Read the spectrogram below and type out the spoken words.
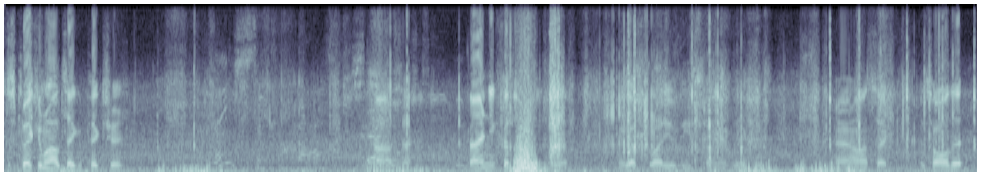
Just pick him up, take a picture. Sorry. Fine, you could I got plenty of these bitches. Alright, hold on a sec. Just hold it.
